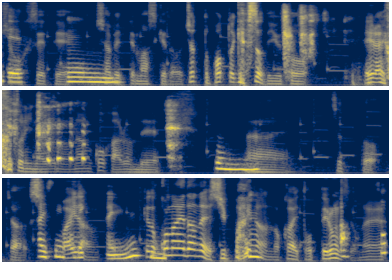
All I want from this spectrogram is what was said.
チで。伏せてうん喋ってますけど、ちょっとポッドキャストで言うと、えらいことになるのが何個かあるんで、うん。はい。ちょっと、じゃあ、配失敗談。ね。けど、うんこの間ね、失敗談の回撮ってるんですよねそ。っ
